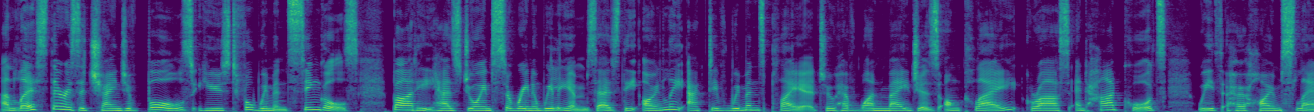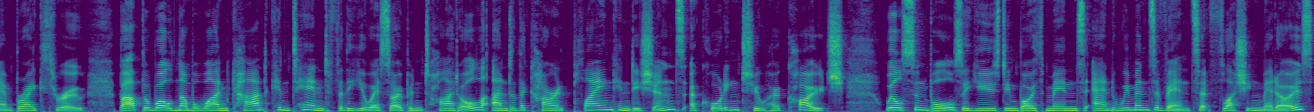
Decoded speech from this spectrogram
unless there is a change of balls used for women's singles. Barty has joined Serena Williams as the only active women's player to have won majors on clay, grass, and hard courts with her home slam breakthrough. But the world number one can't contend for the US Open title under the current playing conditions, according to her coach. Wilson balls are used in both men's and women's events at Flushing Meadows,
